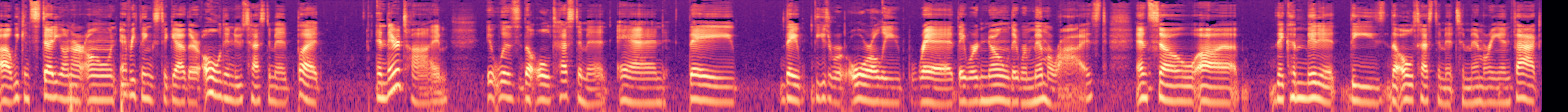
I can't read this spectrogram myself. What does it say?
Uh, we can study on our own. Everything's together, Old and New Testament. But in their time, it was the Old Testament, and they they these were orally read. They were known. They were memorized. And so uh, they committed these the old testament to memory. In fact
